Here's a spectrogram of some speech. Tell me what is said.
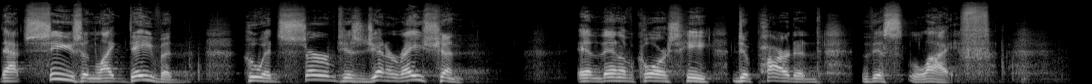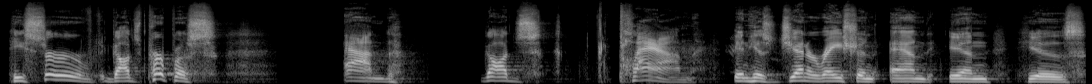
That season, like David, who had served his generation, and then, of course, he departed this life. He served God's purpose and God's plan in his generation and in his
